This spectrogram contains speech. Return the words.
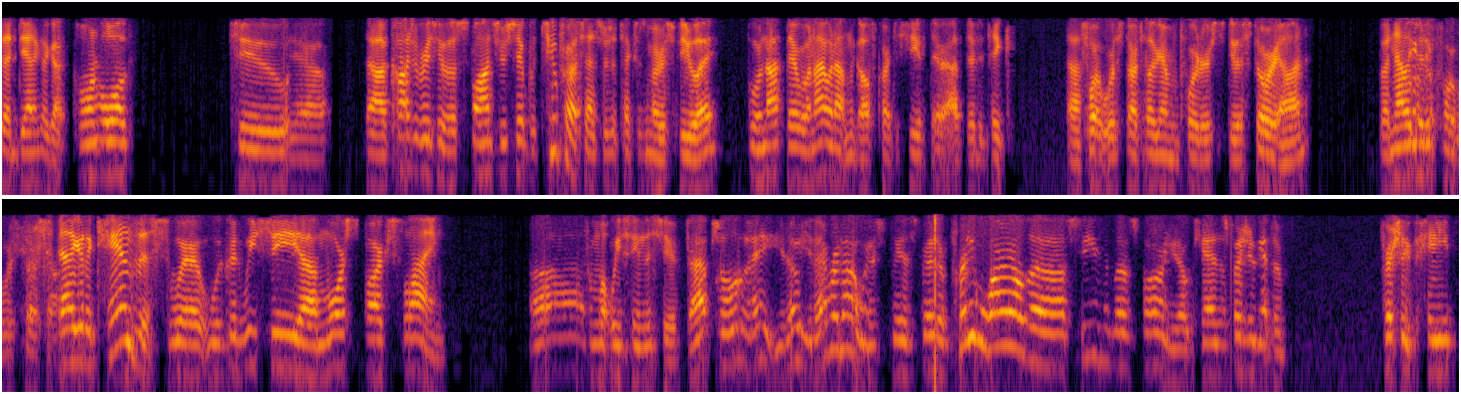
said Danica I got cornholed to Yeah. uh, controversy of a sponsorship with two protesters at Texas Motor Speedway who were not there when I went out in the golf cart to see if they're out there to take uh, Fort Worth Star Telegram reporters to do a story on. But now they go to before we start. now they go to Kansas, where we, could we see uh, more sparks flying Uh, from what we've seen this year? Absolutely. Hey, you know, you never know. It's, it's been a pretty wild uh, season thus far. You know, Kansas, especially we got the freshly paved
